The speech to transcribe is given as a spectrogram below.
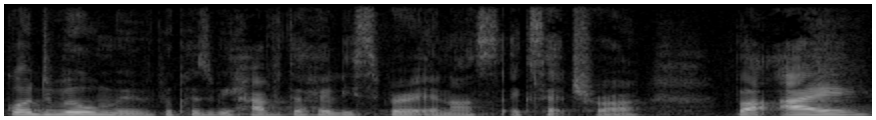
God will move because we have the Holy Spirit in us, etc. But I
